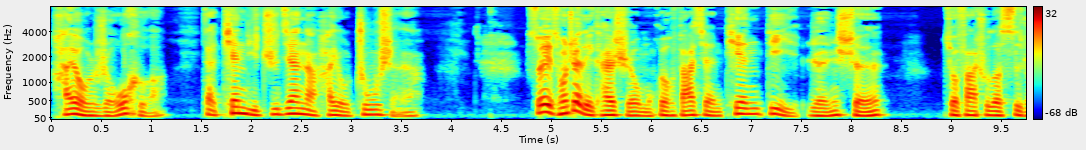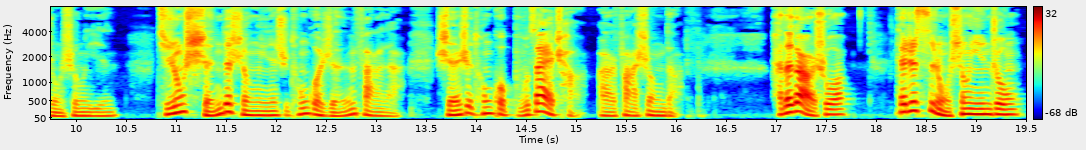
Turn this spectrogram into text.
还有柔和，在天地之间呢还有诸神啊。所以从这里开始，我们会发现天地人神就发出了四种声音。其中，神的声音是通过人发的，神是通过不在场而发生的。海德格尔说，在这四种声音中，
